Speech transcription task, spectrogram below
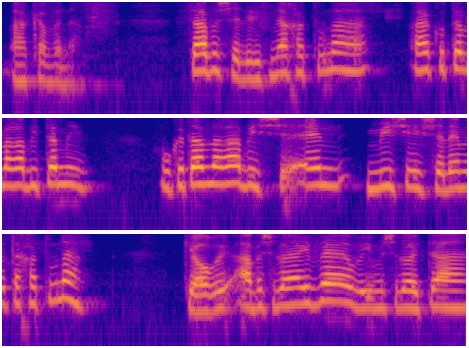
מה הכוונה? סבא שלי לפני החתונה היה כותב לרבי תמיד. הוא כתב לרבי שאין מי שישלם את החתונה. כי אבא שלו היה עיוור ואימא שלו הייתה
